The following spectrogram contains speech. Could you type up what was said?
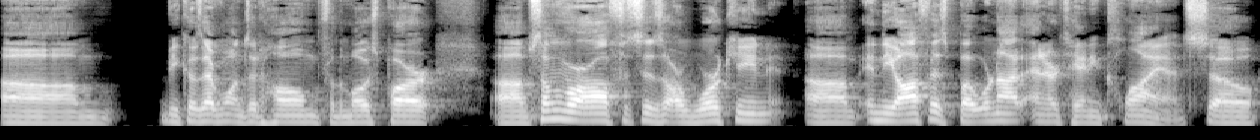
um, because everyone's at home for the most part. Um, some of our offices are working um, in the office, but we're not entertaining clients. So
